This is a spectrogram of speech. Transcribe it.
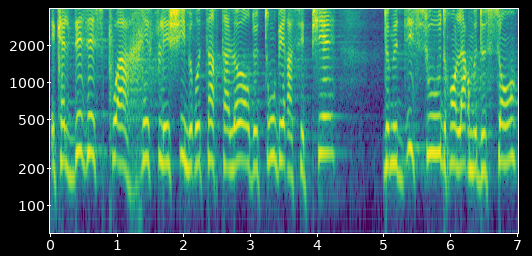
et quel désespoir réfléchi me retinrent alors de tomber à ses pieds, de me dissoudre en larmes de sang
